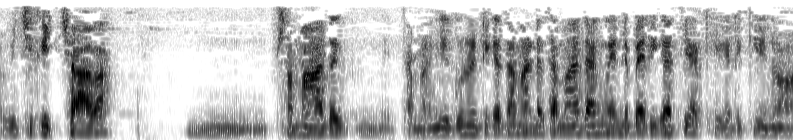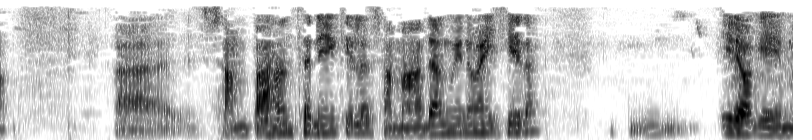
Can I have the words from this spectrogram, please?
විචිකිච්ඡාවක් සමාද තමන්ගේ ගුණ ටික තමන්ට සමාදන් වෙන්න බැරි ගතියක් ඒකට කියනවා සම්පහන්සනය කියලා සමාදන් වෙනවයි කියලා ඒ වගේම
